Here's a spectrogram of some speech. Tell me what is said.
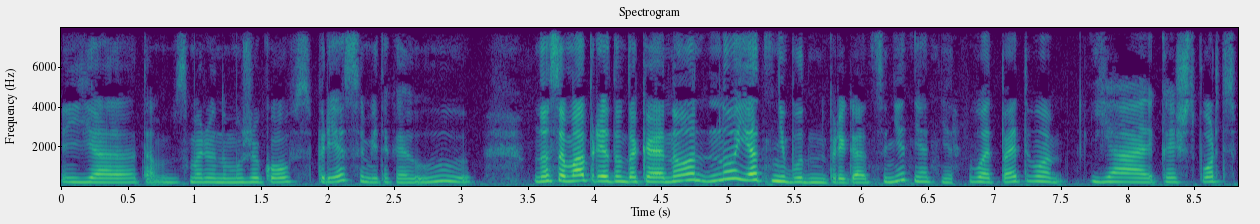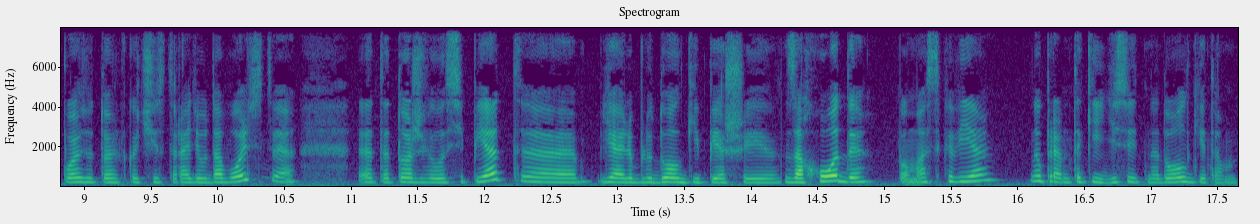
Я там смотрю на мужиков с прессами такая, у но сама при этом такая, ну, ну я-то не буду напрягаться. Нет, нет, нет. Вот, поэтому я, конечно, спорт использую только чисто ради удовольствия. Это тоже велосипед. Э, Я люблю долгие пешие заходы по Москве. Ну, прям такие действительно долгие, там,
